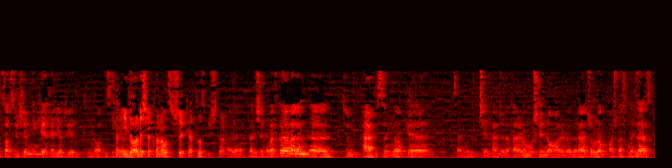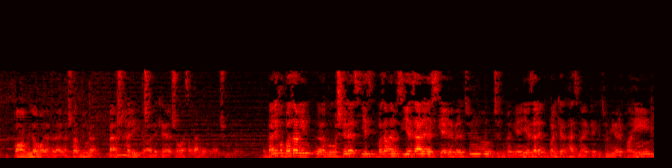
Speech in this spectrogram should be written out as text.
subscription میدین که خیلی توی اون office ایدئالش فکر کنم واسه شرکت هاست بیشتر. آره خیلی شکر من فکر کنم الان تو پردیس و اینا که مثلا حدود 40 50 نفر اینا مشکل ناهار اینا دارن چون اونا آشپزخونه زر از فامیل و مادر پدر ایناشون هم دورن. براش خیلی ایدئاله که شما اصلا براشون بیارید ولی خب بازم این مشکل است. یه- بازم هنوز یه ذره scale بهتون رو چیز می‌کنه یعنی یه ذره با اینکه هزینه پیکتون رو میاره پایین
